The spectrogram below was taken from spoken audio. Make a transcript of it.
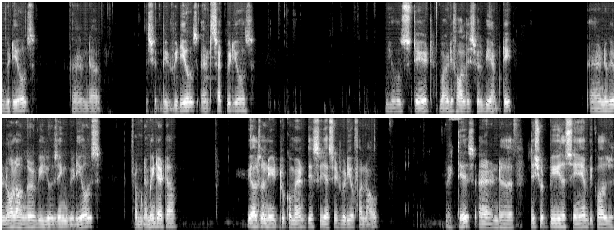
Videos and uh, this should be videos and set videos. Use state. By default this will be empty and we will no longer be using videos from dummy data. We also need to comment this suggested video for now like this. And uh, this should be the same because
